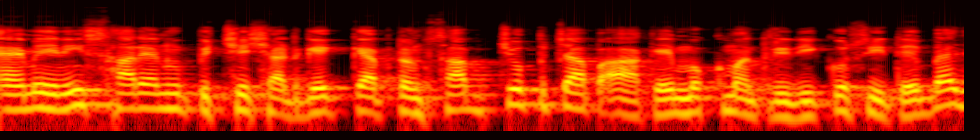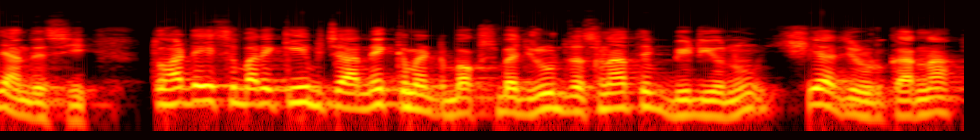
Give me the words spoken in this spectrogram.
ਐਵੇਂ ਨਹੀਂ ਸਾਰਿਆਂ ਨੂੰ ਪਿੱਛੇ ਛੱਡ ਕੇ ਕੈਪਟਨ ਸਾਹਿਬ ਚੁੱਪਚਾਪ ਆ ਕੇ ਮੁੱਖ ਮੰਤਰੀ ਦੀ ਕੁਰਸੀ ਤੇ ਬਹਿ ਜਾਂਦੇ ਸੀ। ਤੁਹਾਡੇ ਇਸ ਬਾਰੇ ਕੀ ਵਿਚਾਰ ਨੇ? ਕਮੈਂਟ ਬਾਕਸ ਵਿੱਚ ਜਰੂਰ ਦੱਸਣਾ ਤੇ ਵੀਡੀਓ ਨੂੰ ਸ਼ੇਅਰ ਜਰੂਰ ਕਰਨਾ।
